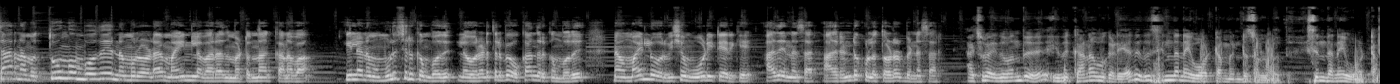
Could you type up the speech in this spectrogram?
சார் நம்ம தூங்கும்போது நம்மளோட மைண்ட்ல வர்றது மட்டும்தான் கனவா? இல்லை நம்ம முழிச்சிருக்கும் போது இல்லை ஒரு இடத்துல போய் உட்காந்துருக்கும் போது நம்ம மைண்டில் ஒரு விஷயம் ஓடிட்டே இருக்கே அது என்ன சார்? அது ரெண்டுக்குள்ள தொடர்பு என்ன சார்? ஆக்சுவலாக இது வந்து இது கனவு கிடையாது இது சிந்தனை ஓட்டம் என்று சொல்வது. சிந்தனை ஓட்டம்.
